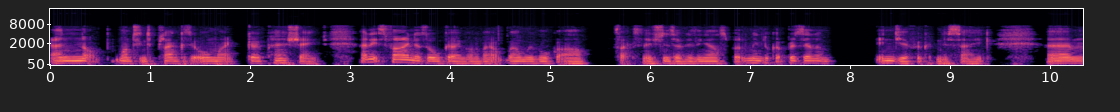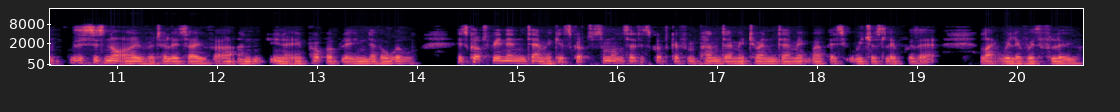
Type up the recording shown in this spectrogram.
and not wanting to plan because it all might go pear shaped. And it's fine as all going on about well, we've all got our vaccinations, everything else. But I mean, look at Brazil and India for goodness sake. Um, this is not over till it's over, and you know it probably never will. It's got to be an endemic. It's got to, someone said it's got to go from pandemic to endemic, where basically we just live with it, like we live with flu,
